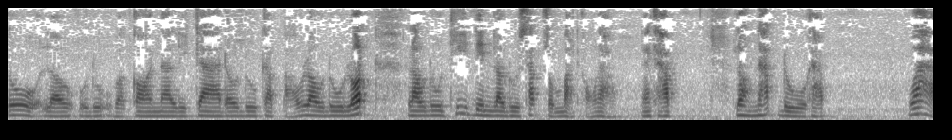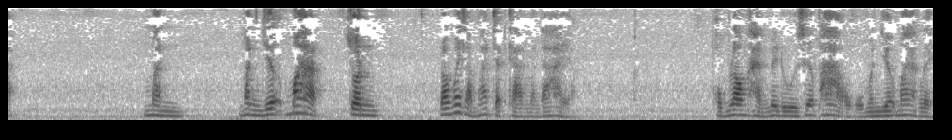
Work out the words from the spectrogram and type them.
ตู้ เราดูอุปกรณ์นาฬิกา เราดูกระเป๋า เราดูรถ เราดูที่ดิน เราดูทรัพย์สมบัติของเรานะครับ ลองนับดูครับ ว่ามันมันเยอะมากจนเราไม่สามารถจัดการมันได้อะผมลองหันไปดูเสื้อผ้าโอ้โหมันเยอะมากเลย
